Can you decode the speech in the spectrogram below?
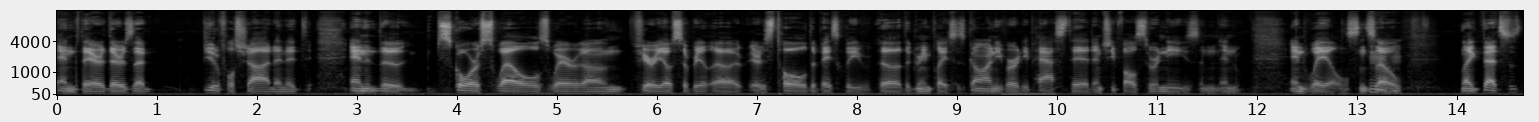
end there. There's that beautiful shot, and it and the score swells where um, Furiosa re- uh, is told that basically uh, the green place is gone. You've already passed it, and she falls to her knees and and, and wails. And so, like that's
